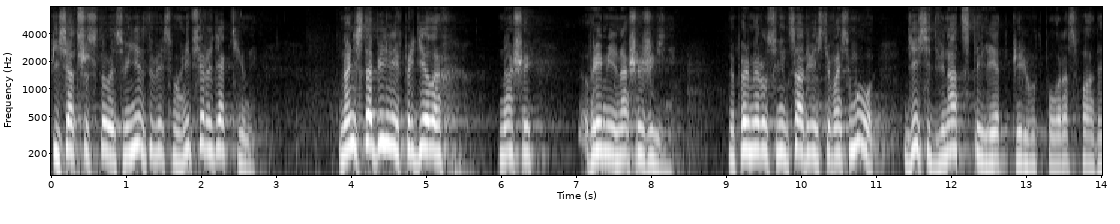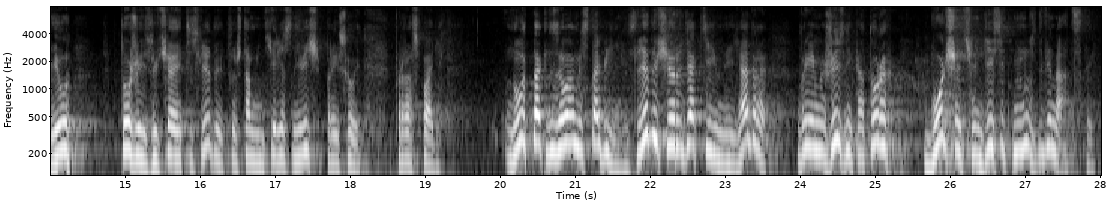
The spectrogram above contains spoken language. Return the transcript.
56-е свинец, они все радиоактивные но они стабильны в пределах нашей, времени нашей жизни. Например, у свинца 208 10-12 лет период полураспада. Его тоже изучают, исследуют, потому что там интересные вещи происходят при распаде. Ну вот так называемые стабильные. Следующие радиоактивные ядра, время жизни которых больше, чем 10 минус 12.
